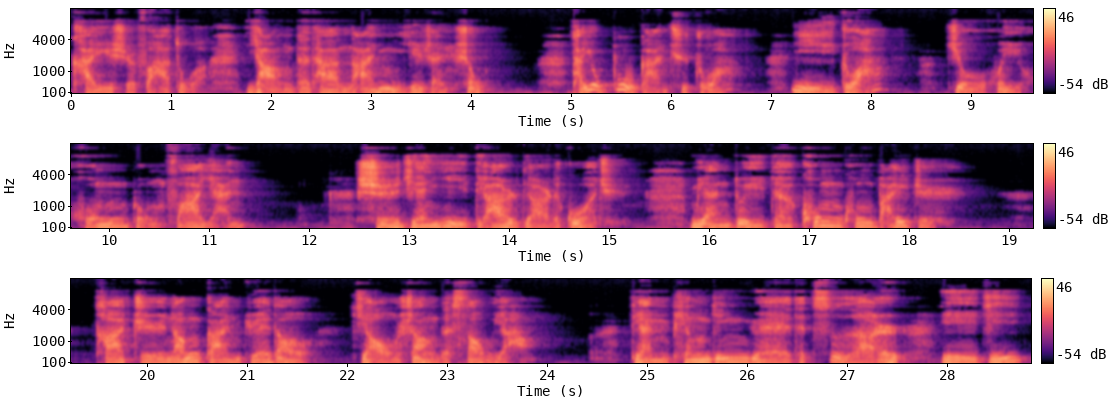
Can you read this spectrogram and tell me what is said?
开始发作，痒得他难以忍受。他又不敢去抓，一抓就会红肿发炎。时间一点点的过去，面对着空空白纸，他只能感觉到脚上的瘙痒、电瓶音乐的刺耳，以及。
